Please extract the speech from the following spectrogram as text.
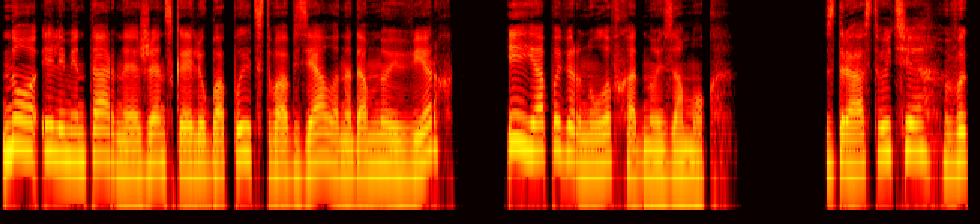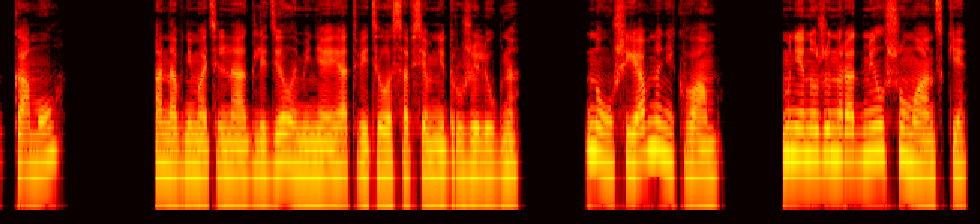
Но элементарное женское любопытство взяло надо мной вверх, и я повернула входной замок. «Здравствуйте, вы к кому?» Она внимательно оглядела меня и ответила совсем недружелюбно. «Ну уж явно не к вам. Мне нужен Радмил Шуманский.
